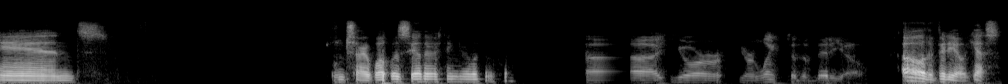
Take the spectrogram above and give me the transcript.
And I'm sorry, what was the other thing you're looking for? Uh, uh, your your link to the video. Oh, the video. Yes.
